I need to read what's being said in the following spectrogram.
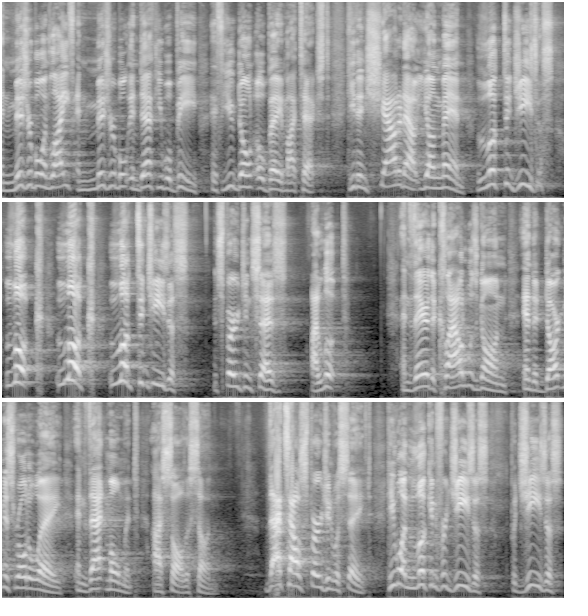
And miserable in life and miserable in death you will be if you don't obey my text. He then shouted out, Young man, look to Jesus. Look, look, look to Jesus. And Spurgeon says, I looked. And there the cloud was gone and the darkness rolled away. And that moment I saw the sun. That's how Spurgeon was saved. He wasn't looking for Jesus, but Jesus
